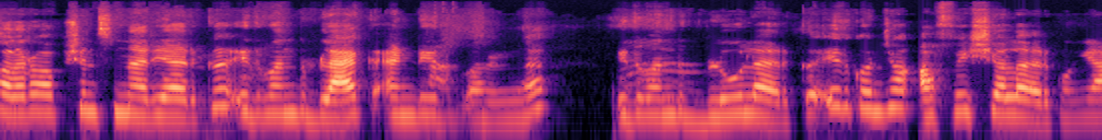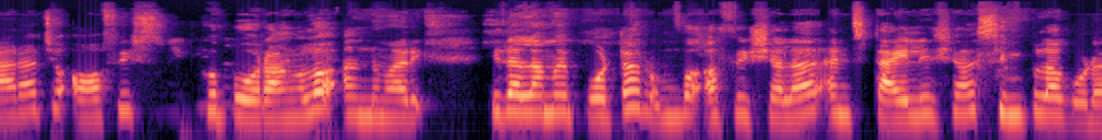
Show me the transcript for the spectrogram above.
கலர் ஆப்ஷன்ஸ் நிறையா இருக்குது இது வந்து பிளாக் அண்ட் இது பாருங்க. இது வந்து ப்ளூவில் இருக்குது இது கொஞ்சம் அஃபிஷியலாக இருக்கும். யாராச்சும் ஆஃபீஸ்க்கு போகிறாங்களோ அந்த மாதிரி. இதெல்லாமே போட்டால் ரொம்ப அஃபிஷியலாக அண்ட் ஸ்டைலிஷாக சிம்பிளாக கூட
